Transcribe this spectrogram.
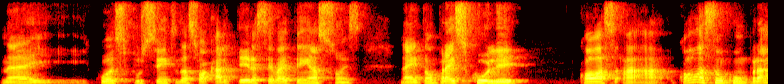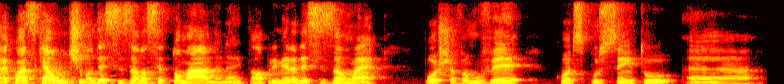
né, e quantos por cento da sua carteira você vai ter em ações, né? Então, para escolher qual, a, a, qual ação comprar é quase que a última decisão a ser tomada, né? Então, a primeira decisão é, poxa, vamos ver quantos por cento é,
